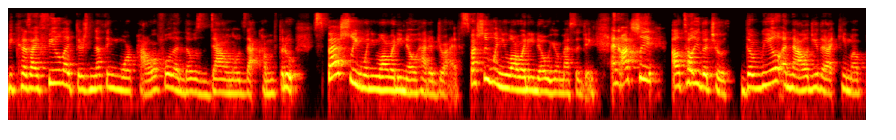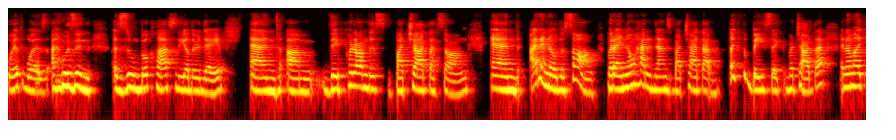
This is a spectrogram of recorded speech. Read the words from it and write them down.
because I feel like there's nothing more powerful than those downloads that come through, especially when you already know how to drive, especially when you already know your messaging. And actually, I'll tell you the truth. The real analogy that I came up with was I was in a Zumba class the other day and um, they put on this bachata song. And i didn't know the song but i know how to dance bachata like the basic bachata. And i'm like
